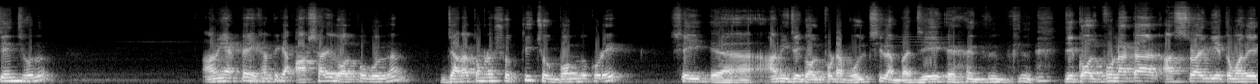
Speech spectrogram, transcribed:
চেঞ্জ হলো? আমি একটা এখান থেকে আষাঢ়ে গল্প বললাম, যারা তোমরা সত্যি চোখ বন্ধ করে সেই আমি যে গল্পটা বলছিলাম বা যে যে কল্পনাটার আশ্রয় নিয়ে তোমাদের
